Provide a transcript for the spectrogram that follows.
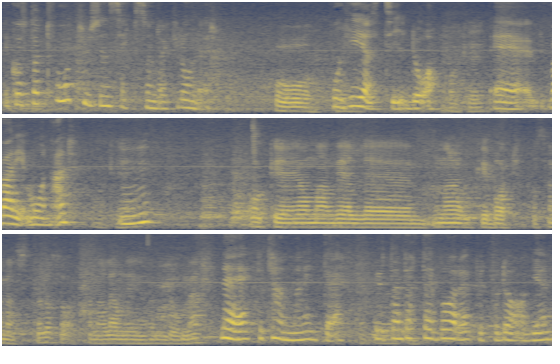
Det kostar 2600 kronor på... på heltid då Okej. eh, varje månad. okej. Mm. Och eh, om man vill, eh, när man åker bort på semester och så, kan man lämna in hund då med? Nej, det kan man inte. Utan detta är bara öppet på dagen.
